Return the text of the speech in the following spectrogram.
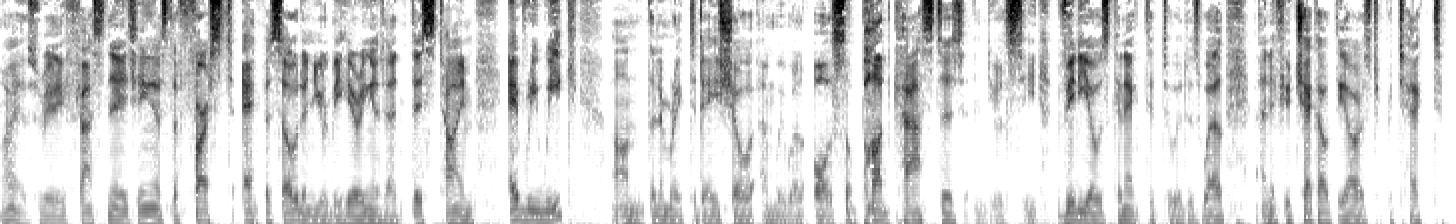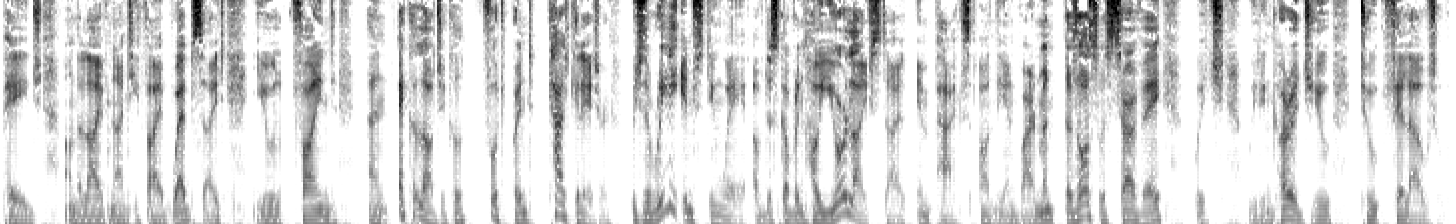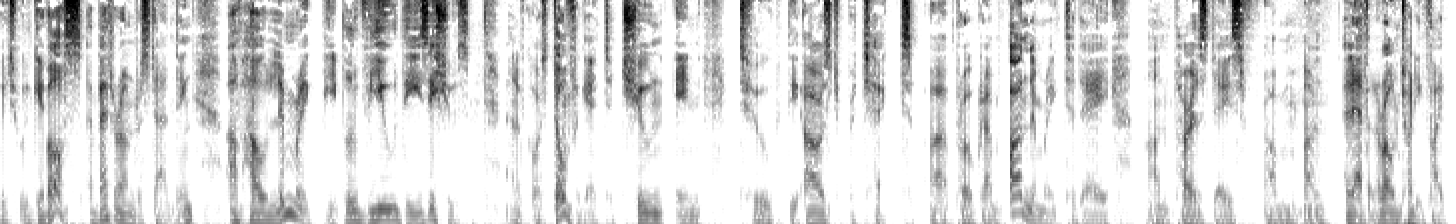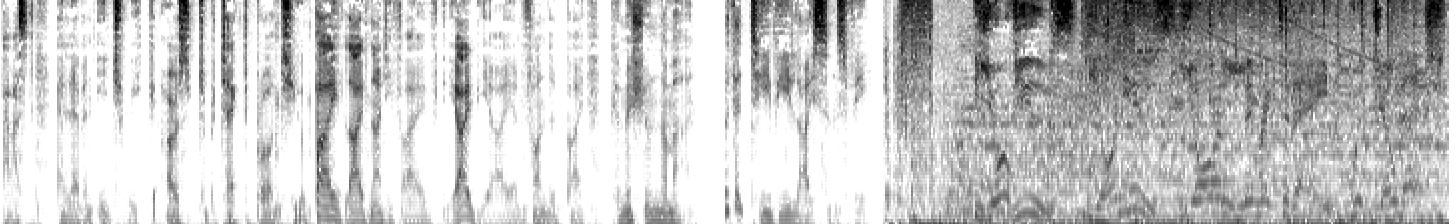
Right, it's really fascinating. It's the first episode, and you'll be hearing it at this time every week on the Limerick Today show. And we will also podcast it, and you'll see videos connected to it as well. And if you check out the Ours to Protect page on the Live 95 website, you'll find an ecological footprint calculator, which is a really interesting way of discovering how your lifestyle impacts on the environment. There's also a survey which we'd encourage you to fill out, which will give us a better understanding of how Limerick people view these issues. And of course, don't forget to tune in to the Ours to Protect uh, program on Limerick today on Thursdays from uh, 11, around 25 past 11 each week. Ours to Protect brought to you by Live 95, the IBI, and funded by Coimisiún na Meán with a TV license fee. Your views, your news, your Limerick today with Joe Nash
